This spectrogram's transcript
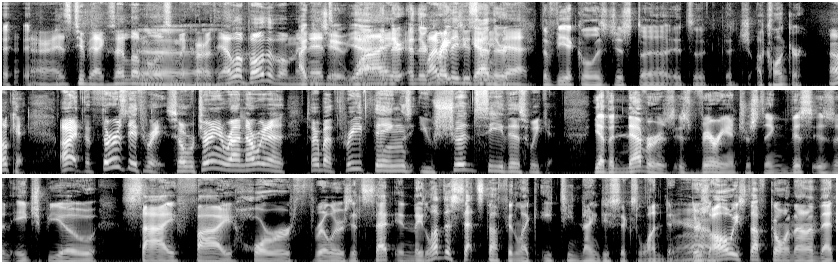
All right, it's too bad because I love Melissa McCarthy. I love both of them. i do too yeah why- and they're, and they're why would great they do something together bad? the vehicle is just uh it's a, a, a clunker Okay. All right, the Thursday three. So we're turning around. Now we're going to talk about three things you should see this weekend. Yeah, The Nevers is very interesting. This is an HBO sci-fi horror thrillers. It's set in they love to set stuff in like 1896 London. There's always stuff going on in that,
